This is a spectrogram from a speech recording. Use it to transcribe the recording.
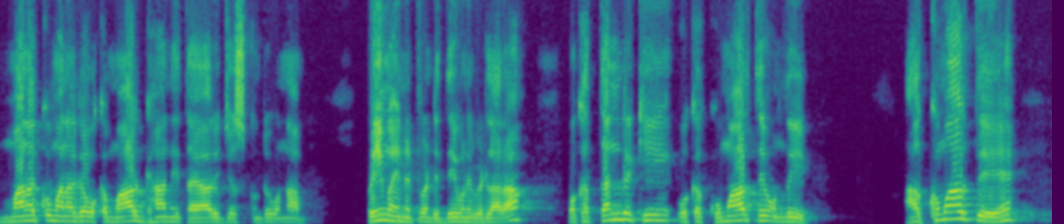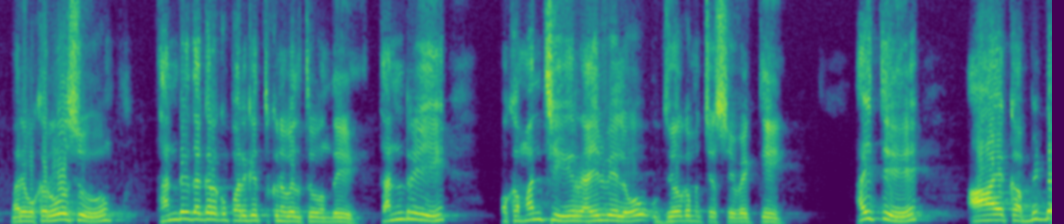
మనకు మనగా ఒక మార్గాన్ని తయారు చేసుకుంటూ ఉన్నాం. ప్రేమైనటువంటి దేవుని బిడ్లారా ఒక తండ్రికి ఒక కుమార్తె ఉంది. ఆ కుమార్తె మరి ఒకరోజు తండ్రి దగ్గరకు పరిగెత్తుకుని వెళ్తూ ఉంది. తండ్రి ఒక మంచి రైల్వేలో ఉద్యోగం చేసే వ్యక్తి. అయితే ఆ యొక్క బిడ్డ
